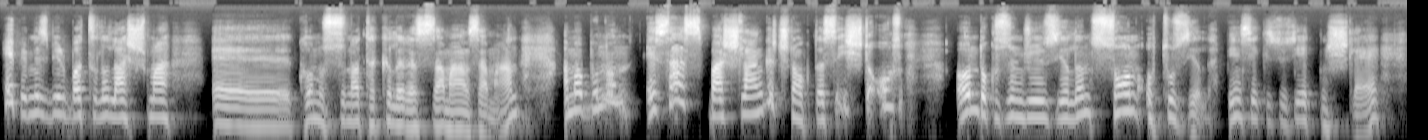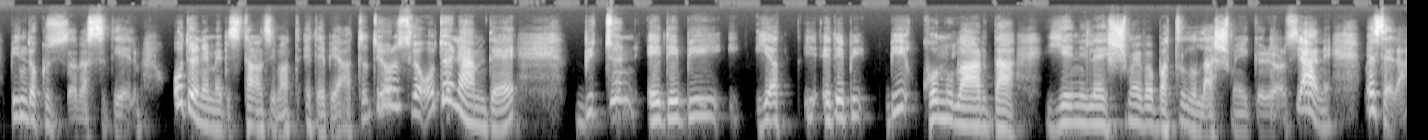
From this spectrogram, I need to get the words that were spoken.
hepimiz bir batılılaşma e, konusuna takılırız zaman zaman. Ama bunun esas başlangıç noktası işte o 19. yüzyılın son 30 yılı 1870 ile 1900 arası diyelim. O döneme biz Tanzimat Edebiyatı diyoruz ve o dönemde bütün edebi edebi bir konularda yenileşme ve batılılaşmayı görüyoruz. Yani mesela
